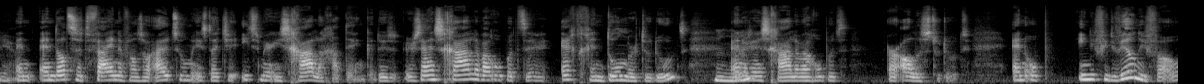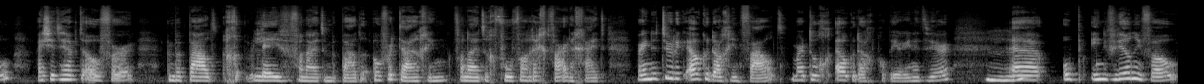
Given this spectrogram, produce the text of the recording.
Ja. En, en dat is het fijne van zo uitzoomen, is dat je iets meer in schalen gaat denken. Dus er zijn schalen waarop het er echt geen donder toe doet. Mhm. En er zijn schalen waarop het er alles toe doet. En op individueel niveau, als je het hebt over een bepaald leven vanuit een bepaalde overtuiging, vanuit een gevoel van rechtvaardigheid, waar je natuurlijk elke dag in faalt, maar toch elke dag probeer je het weer. Eh, op individueel niveau,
